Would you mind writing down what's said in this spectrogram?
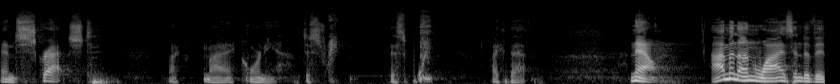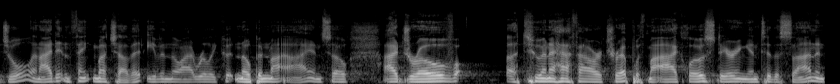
and scratched my, my cornea, just, just like that. Now, I'm an unwise individual, and I didn't think much of it, even though I really couldn't open my eye. And so I drove a two and a half hour trip with my eye closed, staring into the sun. And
